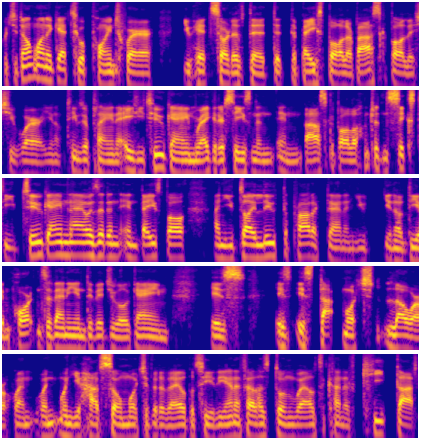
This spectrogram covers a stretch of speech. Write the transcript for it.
but you don't want to get to a point where you hit sort of the the, the baseball or basketball issue where you know teams are playing an 82 game regular season in, in basketball 162 game now is it in, in baseball? And you dilute the product then and you you know the importance of any individual game is is is that much lower when when when you have so much of it available to you. The nfl has done well to kind of keep that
